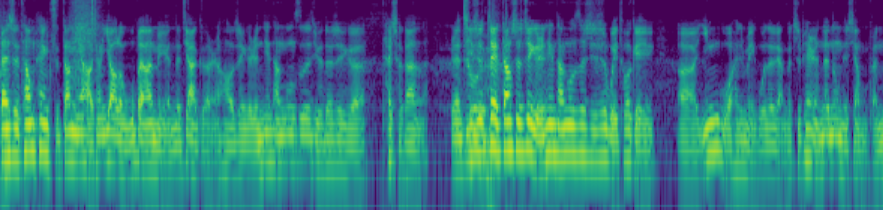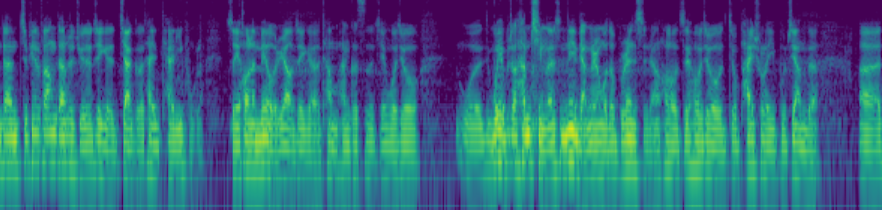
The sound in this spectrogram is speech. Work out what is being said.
但是 Tom Hanks 当年好像要了五百万美元的价格，然后这个任天堂公司觉得这个太扯淡了。呃，其实，在当时这个任天堂公司其实委托给呃英国还是美国的两个制片人在弄这项目，反正但制片方当时觉得这个价格太太离谱了，所以后来没有要这个汤姆汉克斯，结果就我我也不知道他们请了是那两个人我都不认识，然后最后就就拍出了一部这样的。呃，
